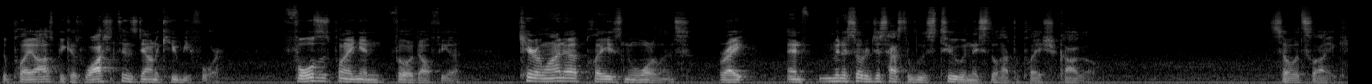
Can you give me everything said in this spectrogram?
the playoffs because Washington's down to QB four. Foles is playing in Philadelphia. Carolina plays New Orleans, right? And Minnesota just has to lose two, and they still have to play Chicago. So it's like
